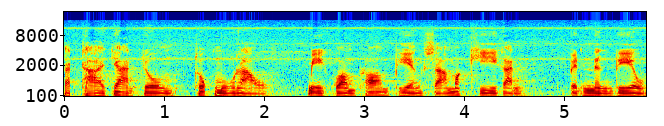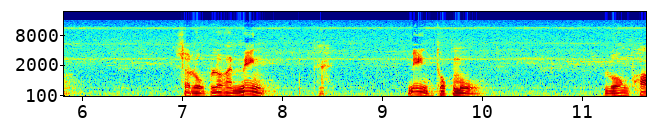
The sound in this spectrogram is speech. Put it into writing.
ศรัทธาญาติโยมทุกหมู่เหล่า มีความพร้อมเพียงสามัคคีกันเป็นหนึ่งเดียว สรุปแล้วมันเน่งเน่งทุกหมู่ หลวงพ่อ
